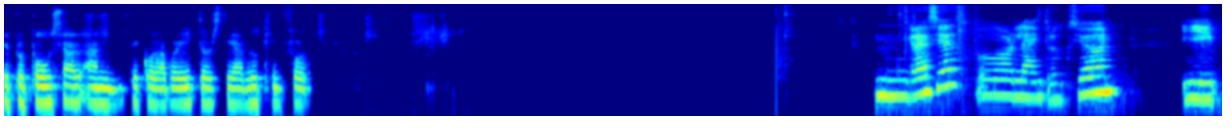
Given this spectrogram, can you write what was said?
the proposal and the collaborators they are looking for. Mm, gracias por la introducción y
